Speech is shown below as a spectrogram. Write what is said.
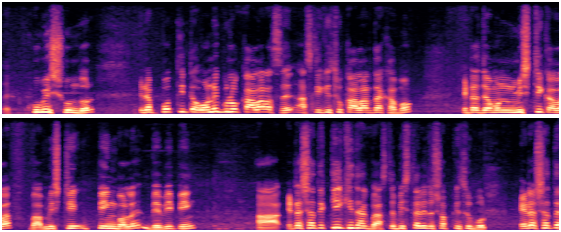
দেখেন, খুবই সুন্দর। এটা প্রতিটা অনেকগুলো কালার আছে, আজকে কিছু কালার দেখাবো। এটা যেমন মিষ্টি কালার বা মিষ্টি পিঙ্ক বলে, বেবি পিঙ্ক। আর এটার সাথে কি কি থাকবে? আজকে বিস্তারিত সব কিছু বল এটার সাথে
